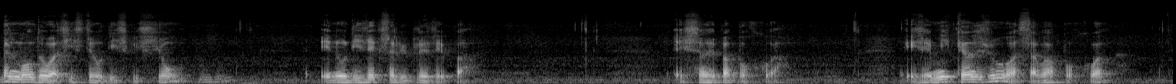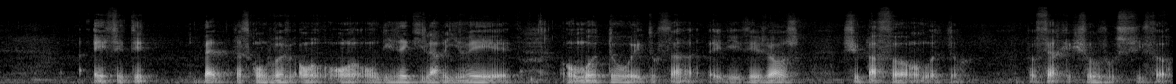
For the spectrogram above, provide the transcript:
Belmondo assistait aux discussions et nous disait que ça ne lui plaisait pas. Et je ne savais pas pourquoi. Et j'ai mis 15 jours à savoir pourquoi. Et c'était bête parce qu'on on, disait qu'il arrivait en moto et tout ça. Et il disait Georges, je suis pas fort en moto. Il faut faire quelque chose où je suis fort.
